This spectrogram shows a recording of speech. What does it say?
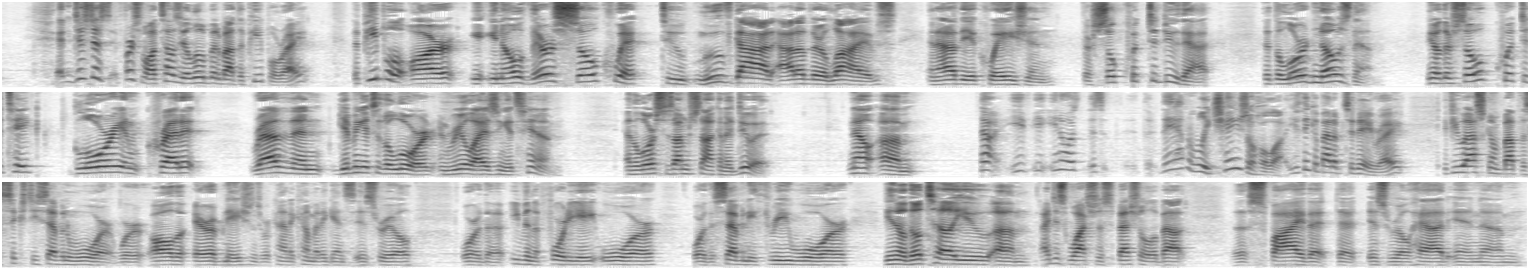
And just as, first of all, it tells you a little bit about the people, right? The people are, you know, they're so quick to move God out of their lives and out of the equation. They're so quick to do that that the Lord knows them. You know, they're so quick to take glory and credit rather than giving it to the Lord and realizing it's Him. And the Lord says, I'm just not going to do it. Now, um, now you, you know, they haven't really changed a whole lot. You think about it today, right? If you ask them about the 67 war, where all the Arab nations were kind of coming against Israel, or the, even the 48 war, or the 73 war, you know, they'll tell you. Um, I just watched a special about the spy that, that Israel had in. Um,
